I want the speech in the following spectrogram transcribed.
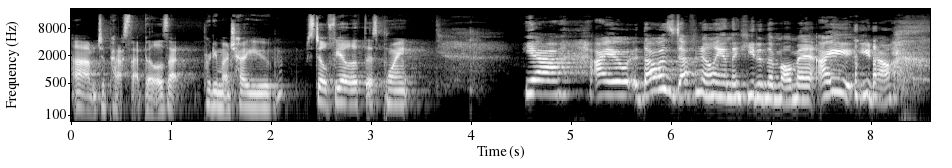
um, to pass that bill. Is that pretty much how you still feel at this point? Yeah, I that was definitely in the heat of the moment. I, you know,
